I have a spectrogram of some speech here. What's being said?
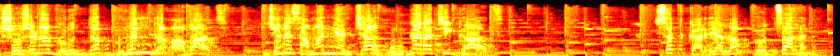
शोषणाविरुद्ध बुलंद आवाज जनसामान्यांच्या हुंकाराची गाज. सत्कार्याला प्रोत्साहन.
